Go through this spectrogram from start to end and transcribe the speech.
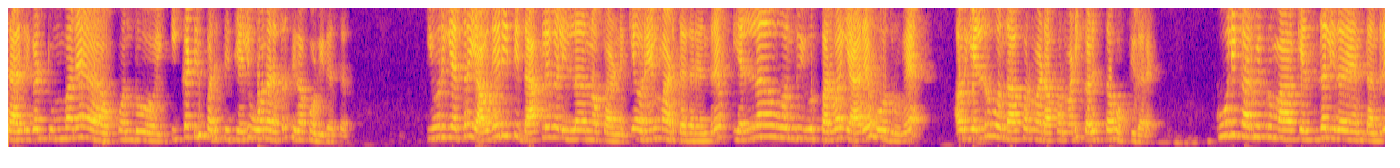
ಸ್ಯಾಲ್ರಿಗಳು ತುಂಬಾನೇ ಒಂದು ಇಕ್ಕಟ್ಟಿನ ಪರಿಸ್ಥಿತಿಯಲ್ಲಿ ಓನರ್ ಹತ್ರ ಸಿಗಾಕೊಂಡಿದೆ ಸರ್. ಇವರಿಗೆ ಹತ್ರ ಯಾವುದೇ ರೀತಿ ದಾಖಲೆಗಳಿಲ್ಲ ಅನ್ನೋ ಕಾರಣಕ್ಕೆ ಅವ್ರು ಏನ್ ಮಾಡ್ತಾ ಇದಾರೆ ಅಂದ್ರೆ, ಎಲ್ಲ ಒಂದು ಇವ್ರ ಪರವಾಗಿ ಯಾರೇ ಹೋದ್ರುವೆ ಅವ್ರಿಗೆಲ್ರಿಗೂ ಒಂದು ಆಫರ್ ಮಾಡಿ ಆಫರ್ ಮಾಡಿ ಕಳಿಸ್ತಾ ಹೋಗ್ತಿದ್ದಾರೆ. ಕೂಲಿ ಕಾರ್ಮಿಕರು ಕೆಲ್ಸದಲ್ಲಿ ಇದಾರೆ ಅಂತಂದ್ರೆ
